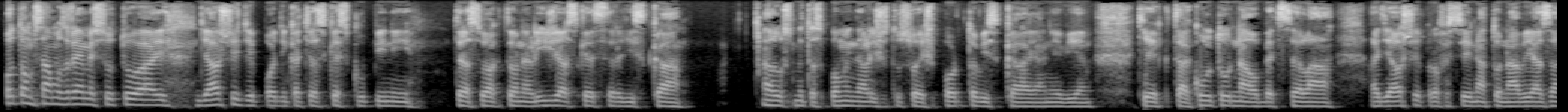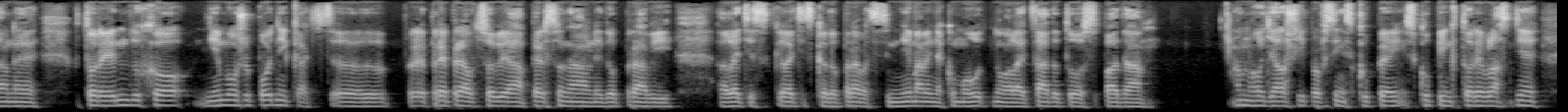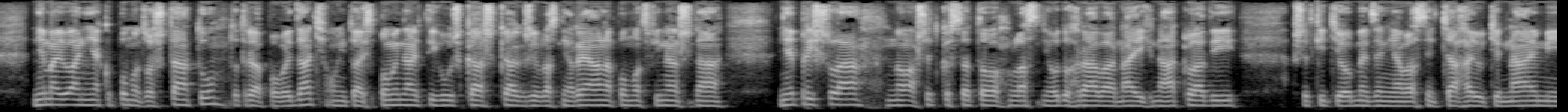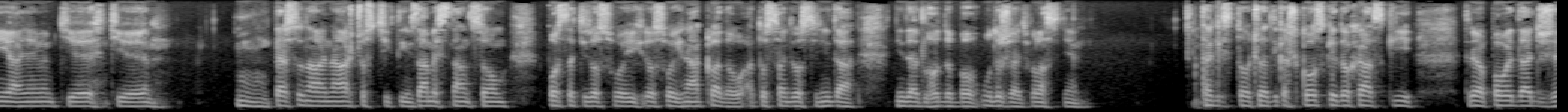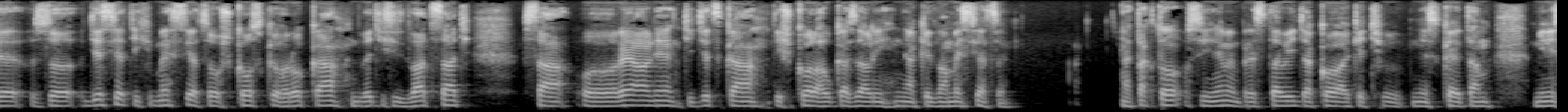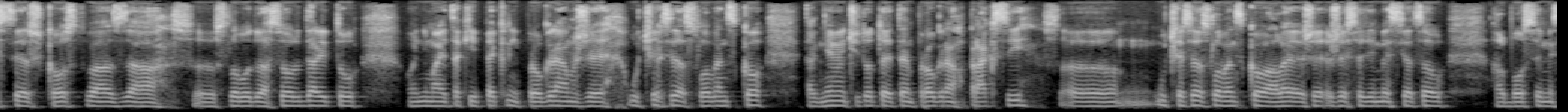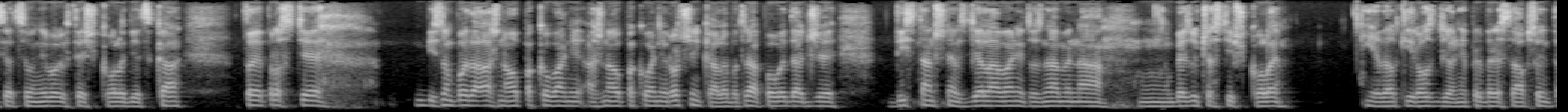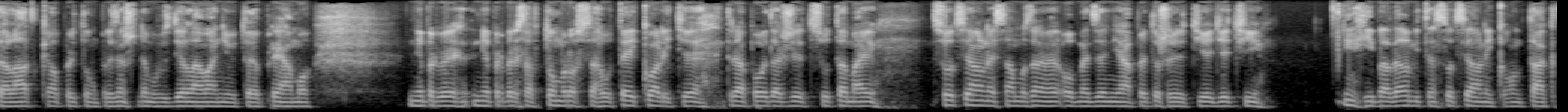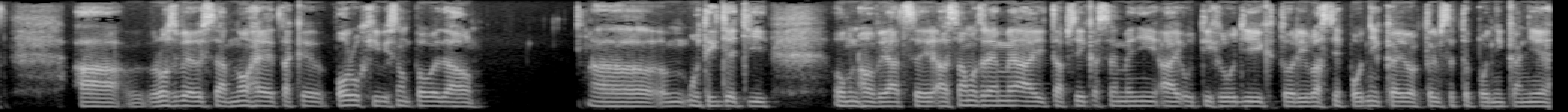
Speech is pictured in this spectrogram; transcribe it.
Potom samozrejme sú tu aj ďalšie tie podnikateľské skupiny, teraz sú aktuálne lížiarské srediska, ale už sme to spomínali, že tu sú aj športoviská, ja neviem, tie, tá kultúrna obec celá a ďalšie profesie na to naviazané, ktoré jednoducho nemôžu podnikať e, pre, prepravcovia personálnej dopravy, letecká doprava, s tým nemáme nejakú mohutnú, ale tá do toho spada a mnoho ďalších profesijných skupín, skupín, ktoré vlastne nemajú ani nejakú pomoc zo štátu, to treba povedať. Oni to aj spomínali v tých úškáškach, že vlastne reálna pomoc finančná neprišla, no a všetko sa to vlastne odohráva na ich náklady. Všetky tie obmedzenia vlastne ťahajú tie nájmy a neviem, tie, tie hm, personálne náležitosti k tým zamestnancom v podstate zo svojich, zo svojich nákladov a to sa vlastne nedá, nedá dlhodobo udržať vlastne. Takisto, čo sa týka školskej dochádzky, treba povedať, že z desiatich mesiacov školského roka 2020 sa o, reálne tie detská v tých školách ukázali nejaké dva mesiace. A takto si neviem predstaviť, ako aj keď dneska je tam minister školstva za slobodu a solidaritu, oni majú taký pekný program, že učia sa za Slovensko, tak neviem, či toto je ten program v praxi, uh, učia sa za Slovensko, ale že, že 7 mesiacov alebo 8 mesiacov neboli v tej škole decka. To je proste by som povedal až na opakovanie, až na opakovanie ročníka, lebo treba povedať, že distančné vzdelávanie, to znamená bez účasti v škole, je veľký rozdiel. Neprebere sa absolútna látka pri tomu prezenčnému vzdelávaniu, to je priamo neprebere, neprebere sa v tom rozsahu, tej kvalite. Treba povedať, že sú tam aj sociálne samozrejme obmedzenia, pretože tie deti im chýba veľmi ten sociálny kontakt a rozvíjajú sa mnohé také poruchy, by som povedal, u tých detí o mnoho viacej. A samozrejme aj tá psychika sa mení aj u tých ľudí, ktorí vlastne podnikajú a ktorým sa to podnikanie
